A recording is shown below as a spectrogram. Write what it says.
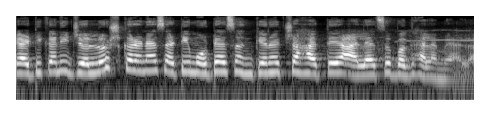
या ठिकाणी जल्लोष करण्यासाठी मोठ्या संख्येनं चाहते आल्याचं बघायला मिळालं.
